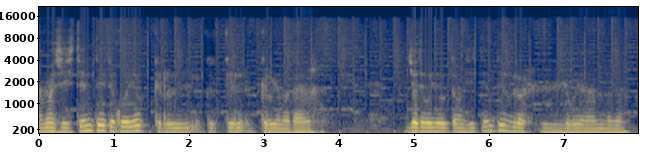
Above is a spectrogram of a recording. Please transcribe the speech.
A mi asistente te juego yo que, que, lo voy a matar. Yo te voy yo que a mi asistente lo, lo voy a matar.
